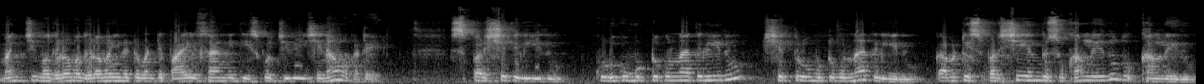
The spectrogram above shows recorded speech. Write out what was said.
మంచి మధుర మధురమైనటువంటి పాయసాన్ని తీసుకొచ్చి వేసినా ఒకటే. స్పర్శ తెలియదు. కొడుకు ముట్టుకున్నా తెలియదు. శత్రువు ముట్టుకున్నా తెలియదు. కాబట్టి స్పర్శ ఎందు సుఖం లేదు దుఃఖం లేదు.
